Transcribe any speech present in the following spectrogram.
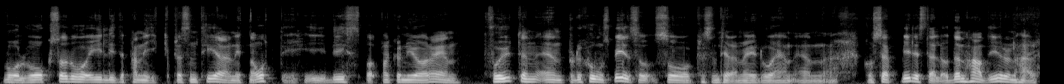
Volvo också då i lite panik presenterade 1980 i brist på att man kunde göra en få ut en, en produktionsbil så, så presenterar man ju då en, en konceptbil istället. Och den hade ju den här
